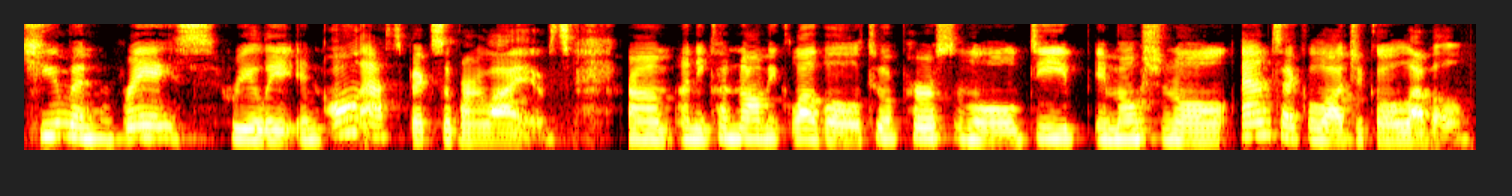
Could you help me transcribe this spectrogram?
human race, really, in all aspects of our lives, from an economic level to a personal, deep, emotional, and psychological level.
